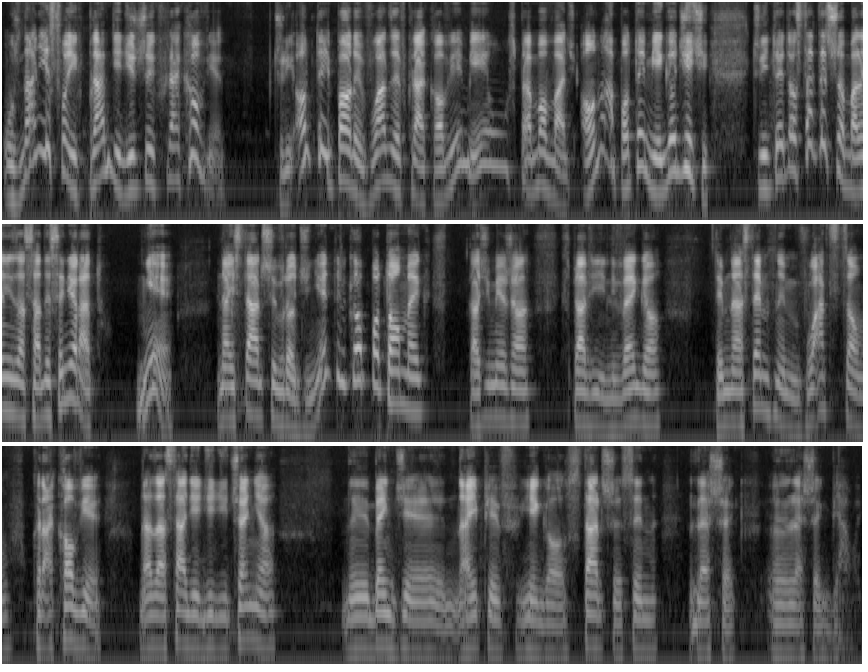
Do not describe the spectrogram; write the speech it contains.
uznanie swoich praw dziedzicznych w Krakowie. Czyli od tej pory władzę w Krakowie miał sprawować on, a potem jego dzieci. Czyli to jest ostateczne obalenie zasady senioratu. Nie najstarszy w rodzinie, tylko potomek Kazimierza Sprawiedliwego. Tym następnym władcą w Krakowie na zasadzie dziedziczenia y, będzie najpierw jego starszy syn Leszek, y, Leszek Biały.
